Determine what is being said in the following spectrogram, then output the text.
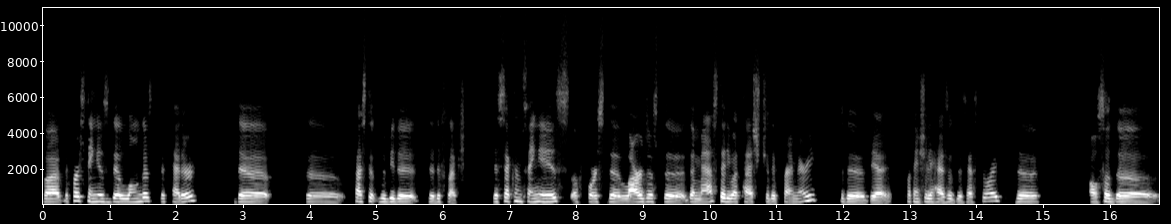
but the first thing is the longest the tether, the the faster will be the the deflection. The second thing is, of course, the largest the the mass that you attach to the primary, to the the potentially hazardous asteroid. The also the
